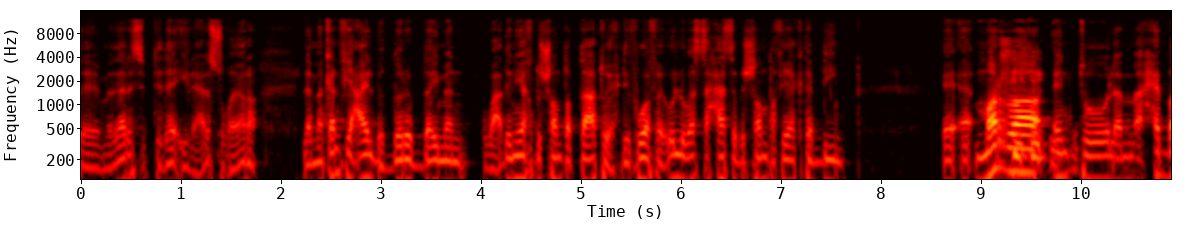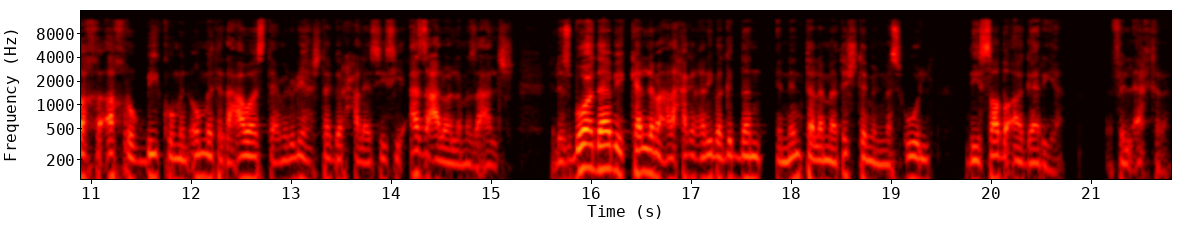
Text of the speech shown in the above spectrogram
مدارس ابتدائي العيال الصغيرة لما كان في عيل بيتضرب دايما وبعدين ياخدوا الشنطة بتاعته يحذفوها فيقول له بس حاسب الشنطة فيها كتاب دين. مرة أنتوا لما أحب أخرج بيكم من أمة العوز تعملوا لي هاشتاج ارحل يا سيسي أزعل ولا ما أزعلش؟ الأسبوع ده بيتكلم على حاجة غريبة جدا إن أنت لما تشتم المسؤول دي صدقة جارية في الآخرة.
